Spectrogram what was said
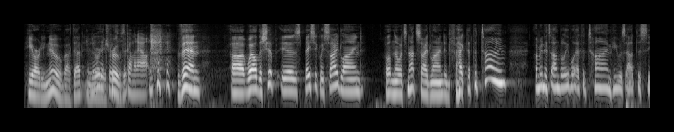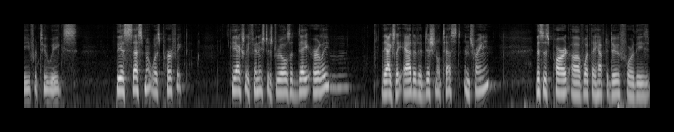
he already knew about that. He knew the truth was it. coming out. then, uh, well, the ship is basically sidelined well, no, it's not sidelined. In fact, at the time, I mean, it's unbelievable. At the time, he was out to sea for two weeks. The assessment was perfect. He actually finished his drills a day early. Mm-hmm. They actually added additional tests and training. This is part of what they have to do for these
